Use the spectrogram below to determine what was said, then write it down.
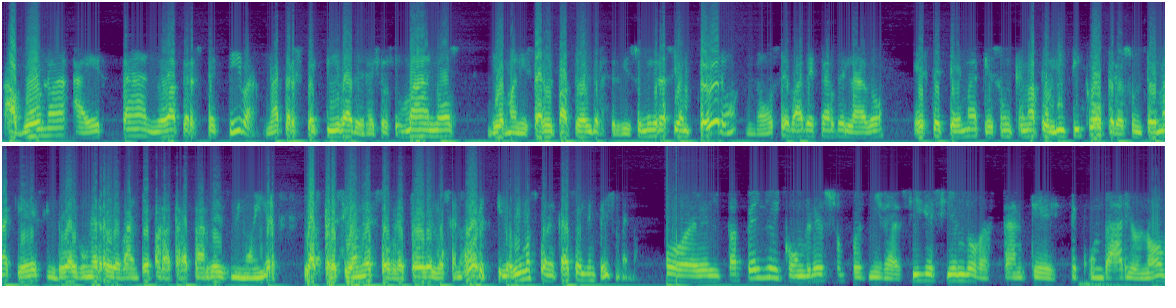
abona a esta nueva perspectiva, una perspectiva de derechos humanos, de humanizar el papel del servicio de migración, pero no se va a dejar de lado este tema que es un tema político, pero es un tema que sin duda alguna es relevante para tratar de disminuir las presiones, sobre todo de los senadores. Y lo vimos con el caso del impeachment. El papel del Congreso, pues mira, sigue siendo bastante secundario, ¿no?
